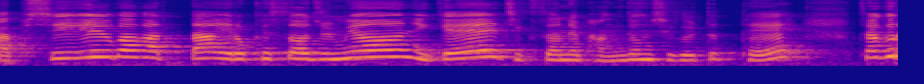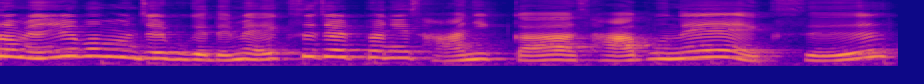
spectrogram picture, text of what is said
값이 1과 같다 이렇게 써주면 이게 직선의 방정식을 뜻해. 자 그러면 1번 문제 보게 되면 x절편이 4니까 4분의 x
